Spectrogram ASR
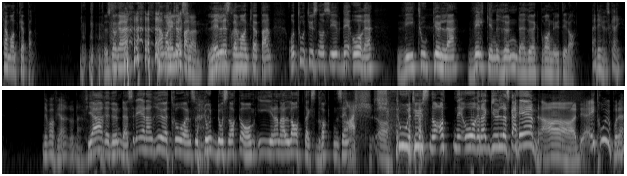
Hvem vant cupen? Husker dere det? Den vant cupen? Lillestrøm vant cupen. Og 2007, det året vi tok gullet, hvilken runde røk Brann ut i da? Det husker jeg. Det var fjerde runde. Fjerde runde. Så det er den røde tråden som Doddo snakker om i denne lateksdrakten sin. Asj! 2018 er året der gullet skal hjem! Ja, det, jeg tror jo på det.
